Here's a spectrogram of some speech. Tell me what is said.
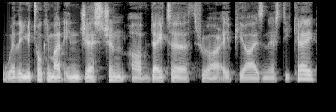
Whether you're talking about ingestion of data through our APIs and SDK,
